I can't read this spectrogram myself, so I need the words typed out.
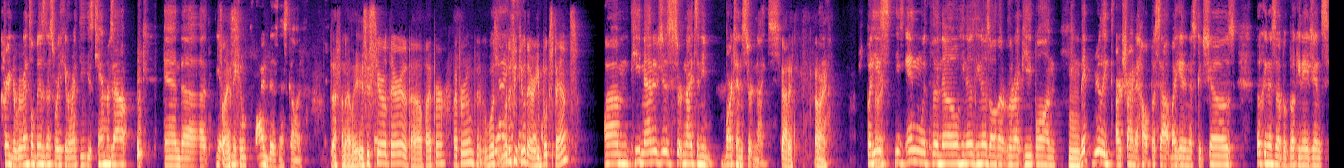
creating a rental business where he can rent these cameras out and uh, you know, nice. make a side business going. Definitely. Is he still there at uh, Viper Viper Room? What, yeah, what does he do there? He books bands. Um, he manages certain nights and he bartends certain nights. Got it. All right. But he's right. he's in with the know. He knows he knows all the, the right people, and mm. they really are trying to help us out by getting us good shows, hooking us up with booking agents.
